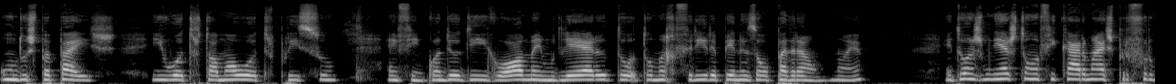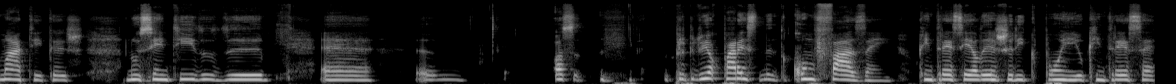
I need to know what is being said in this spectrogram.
um dos papéis e o outro toma o outro. Por isso, enfim, quando eu digo homem, mulher, estou-me a referir apenas ao padrão, não é? Então as mulheres estão a ficar mais performáticas, no sentido de. Uh, preocuparem-se como fazem. O que interessa é a lingerie que põem, o que interessa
